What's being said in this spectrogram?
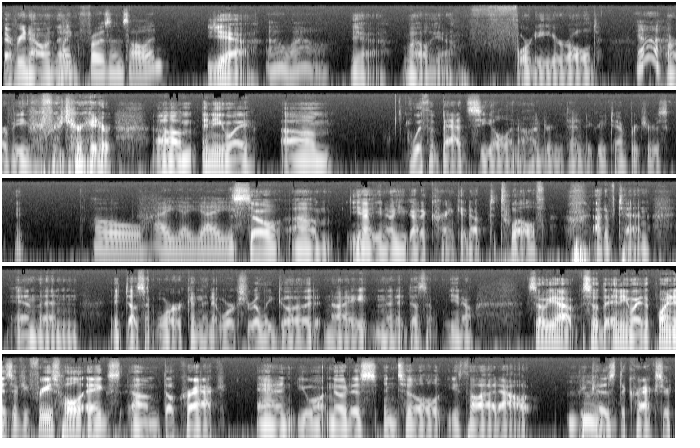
every now and then. Like frozen solid. yeah, Oh wow. yeah. Well, you know, forty year old Yeah. RV refrigerator. Um, anyway, um, with a bad seal and 110 degree temperatures. It, Oh, ay ay ay. so, um, yeah, you know, you got to crank it up to 12 out of 10, and then it doesn't work, and then it works really good at night, and then it doesn't, you know. So, yeah, so the, anyway, the point is if you freeze whole eggs, um, they'll crack, and you won't notice until you thaw it out because the cracks are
